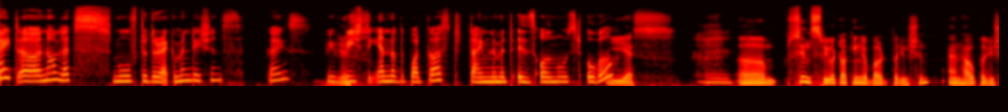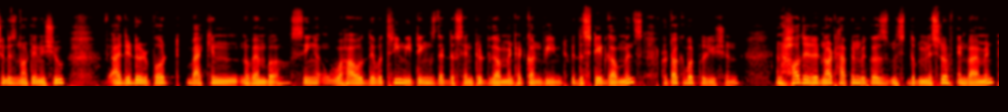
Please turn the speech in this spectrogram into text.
right. Uh, now let's move to the recommendations, guys. We've Yes. reached the end of the podcast. Time limit is almost over. Yes. Hmm. Um, since we were talking about pollution and how pollution is not an issue, I did a report back in November seeing how there were three meetings that the central government had convened with the state governments to talk about pollution and how they did not happen because the Minister of Environment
